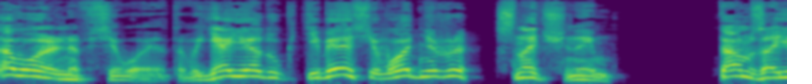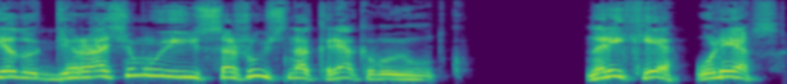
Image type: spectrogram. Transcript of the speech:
Довольно всего этого. Я еду к тебе сегодня же с ночным. Там заеду к Герасиму и сажусь на кряковую утку. На реке, у леса.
